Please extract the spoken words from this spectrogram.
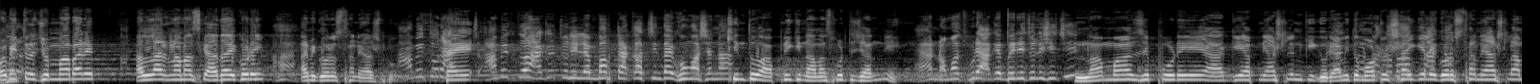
পবিত্র জুম্মাবারে আল্লাহর নামাজকে আদায় করে আমি গোরস্থানে আসব। আমি তো তাই আমি তো আগে চলে এলাম বাপ টাকার চিন্তায় ঘুম আসে না। কিন্তু আপনি কি নামাজ পড়তে যাননি? হ্যাঁ নমাজ পড়ে আগে বেরিয়ে চলে এসেছি। নামাজ পড়ে আগে আপনি আসলেন কি করে? আমি তো মোটর সাইকেলে গোরস্থানে আসলাম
